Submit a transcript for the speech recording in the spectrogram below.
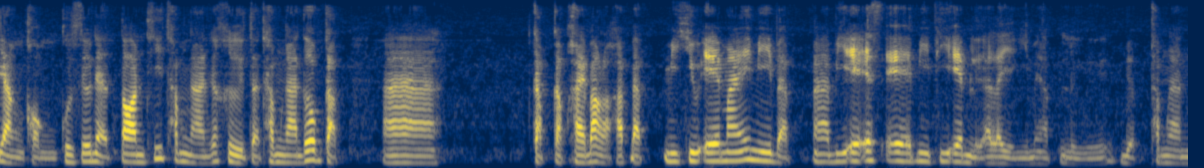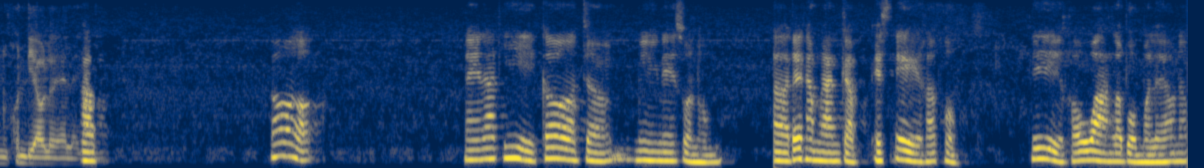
อย่างของคุณซิลเนี่ย ตอนที่ทำงานก็คือจะทำงานร่วมกับ อ่า กับกับใครบ้างหรอครับ แบบมี QA ไหมมีแบบอ่า BASA มี PM หรืออะไรอย่างนี้ไหมครับ หรือแบบทำงานคนเดียวเลยอะไรอย่างครันี้บก็ในหน้าที่ก็จะมีในส่วนของอ่าได้ทำงานกับ SA ครับผม ที่เขาวางระบบมาแล้วนะ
